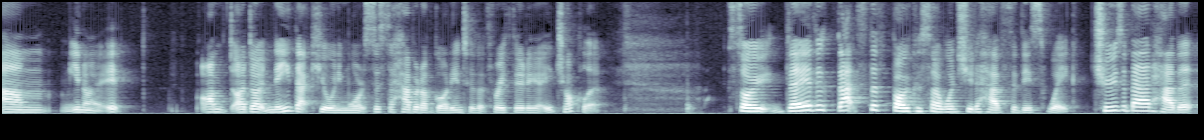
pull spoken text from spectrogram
um, you know it I'm, i don't need that cue anymore. It's just a habit i've got into that 3.30 i eat chocolate. So they're the, that's the focus i want you to have for this week. Choose a bad habit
